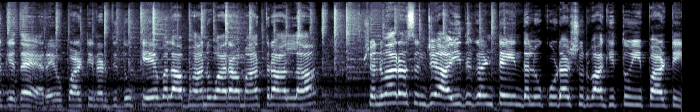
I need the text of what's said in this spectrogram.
ಆಗಿದೆ. ರೇವ್ ಪಾರ್ಟಿ ನಡೆದಿದ್ದು ಕೇವಲ ಭಾನುವಾರ ಮಾತ್ರ ಅಲ್ಲ ಶನಿವಾರ ಸಂಜೆ ಐದು ಗಂಟೆಯಿಂದಲೂ ಕೂಡ ಶುರುವಾಗಿತ್ತು ಈ ಪಾರ್ಟಿ.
